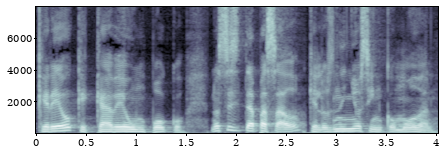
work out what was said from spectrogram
creo que cabe un poco. No sé si te ha pasado que los niños incomodan.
